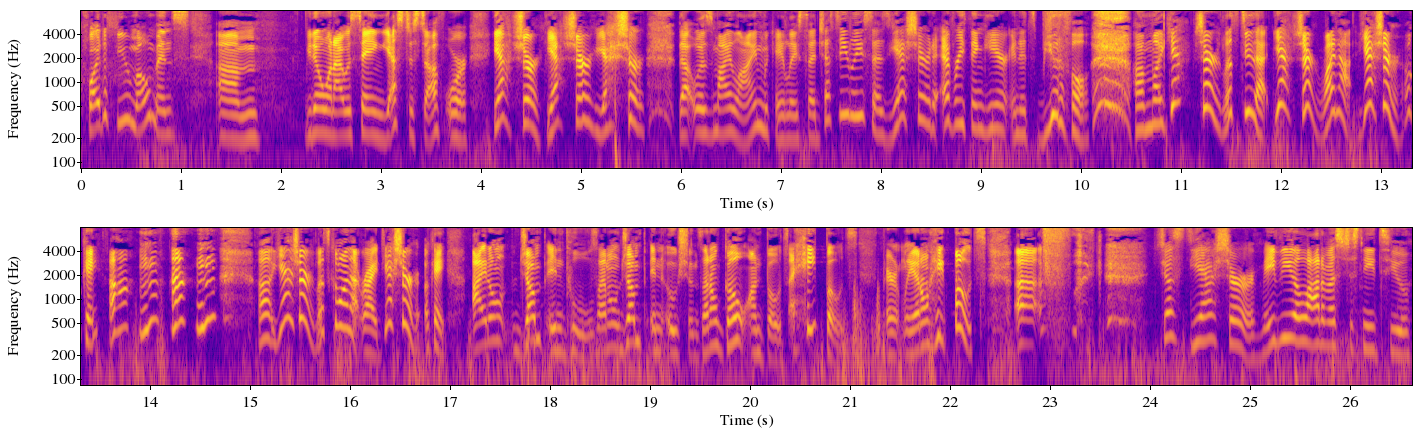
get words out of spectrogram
quite a few moments um you know, when I was saying yes to stuff or yeah, sure, yeah, sure, yeah, sure. That was my line. Michaela said, Jessie Lee says, yeah, sure to everything here and it's beautiful. I'm like, yeah, sure, let's do that. Yeah, sure, why not? Yeah, sure, okay, uh-huh, mm-hmm, uh, mm-hmm. uh, yeah, sure, let's go on that ride. Yeah, sure, okay. I don't jump in pools. I don't jump in oceans. I don't go on boats. I hate boats. Apparently, I don't hate boats. Uh, just, yeah, sure. Maybe a lot of us just need to,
